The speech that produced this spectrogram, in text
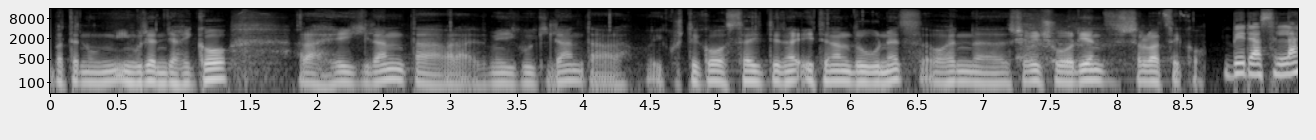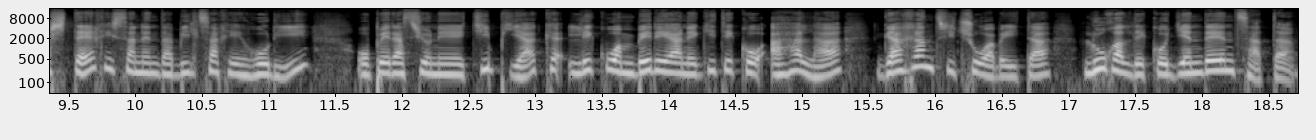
baten ingurian jarriko, Hala, heik ilan, eta mediku ikilan, eta ikusteko zer iten aldugunez, horren uh, horien salbatzeko. Beraz, laster izanen da biltzare hori, operazione tipiak, lekuan berean egiteko ahala, garrantzitsua beita, lugaldeko jendeentzat.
